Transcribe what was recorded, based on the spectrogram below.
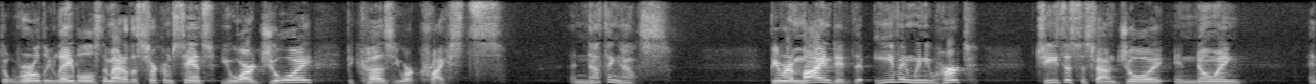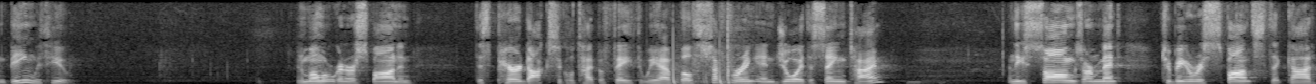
the worldly labels, no matter the circumstance, you are joy because you are Christ's and nothing else. Be reminded that even when you hurt, Jesus has found joy in knowing and being with you. In a moment, we're going to respond, in this paradoxical type of faith. We have both suffering and joy at the same time. And these songs are meant to be a response that God,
